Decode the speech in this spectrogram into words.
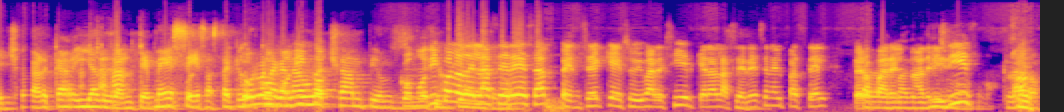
echar carrilla durante meses hasta que vuelvan a ganar una Champions. Como dijo lo de la cereza, pensé que eso iba a decir, que era la cereza en el pastel, pero para, el, madridismo. Claro,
